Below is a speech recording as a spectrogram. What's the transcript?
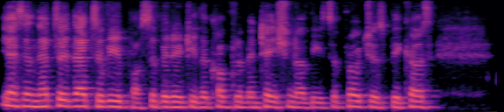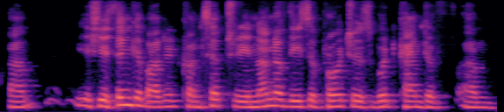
Yes, and that's a, that's a real possibility, the complementation of these approaches, because um, if you think about it conceptually, none of these approaches would kind of um,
